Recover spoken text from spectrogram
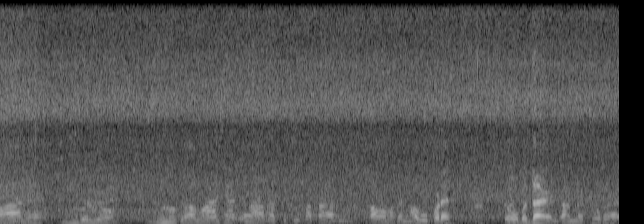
અને જીગરીઓ ગુનો કહેવામાં આવે છે એમાં આગળ પિતૃ પાતા પાવા માટે નાહવું પડે. તો બધાએ ગામના છોકરા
